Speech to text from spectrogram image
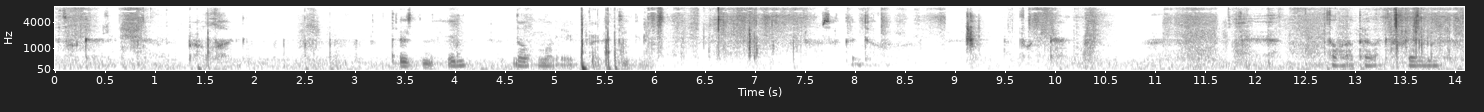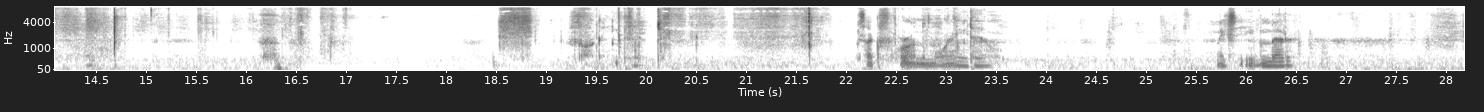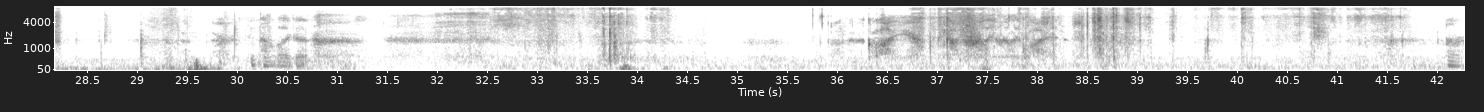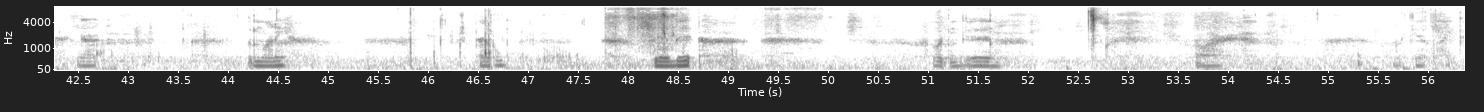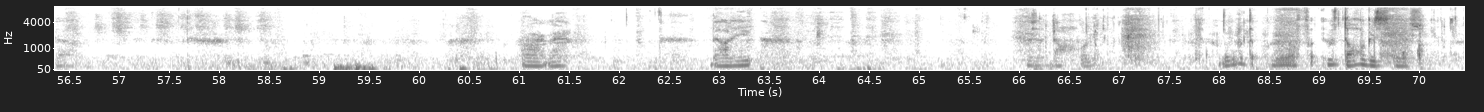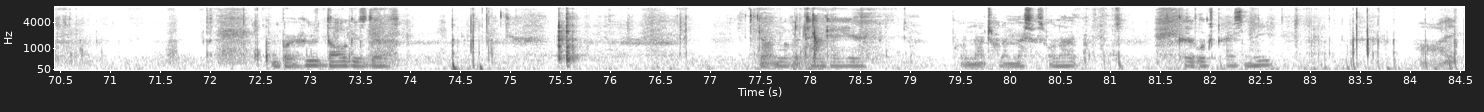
It's all good. Bro, look. There's. No money. That was a good dog. Fuck. It up there like a frisbee. Fucking bitch. It's like four in the morning too. Makes it even better. Not like it. Money. Sprinkled. A little bit. Looking good. Alright. I'm gonna get like uh Alright man. About. There's a dog. What the, fuck? Whose dog is this? Bro, whose dog is this? Got another 10k here. But I'm not trying to mess this one up. Because it looks nice and neat. Alright.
